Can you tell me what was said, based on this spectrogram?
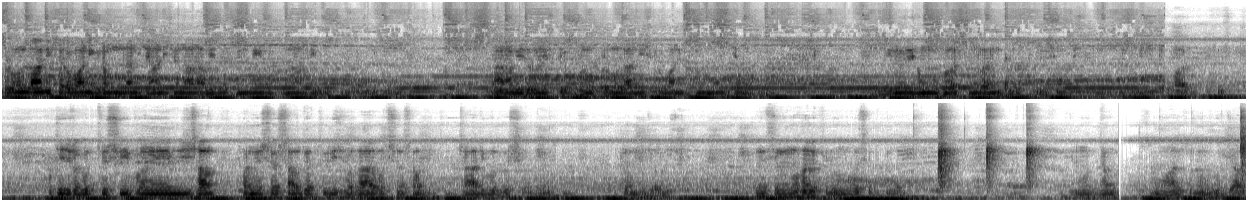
প্রমল্লানি সর্বাণি গ্রহণানি জানি শোনানি নানাবিধ নিষ্ঠে ঘন কর্মলানি সর্বাণী সম্মান জানতে বিনোদী সমূহ সম্মান উঠে জগত্র শ্রী নিজাম পরমেশ্বর সদার সাউদ্রাদিবর্গ সিংহ মহালক্ষ্মী বসে মহালক্ষ্মী গুজরাট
